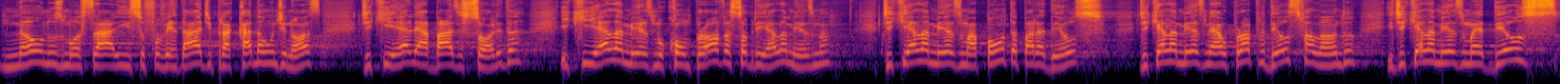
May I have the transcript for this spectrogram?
não nos mostrar, e isso for verdade para cada um de nós, de que ela é a base sólida e que ela mesma comprova sobre ela mesma, de que ela mesma aponta para Deus, de que ela mesma é o próprio Deus falando e de que ela mesma é Deus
